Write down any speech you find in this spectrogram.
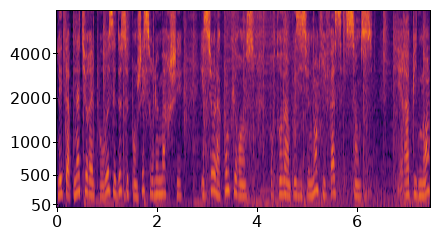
l'étape naturelle pour eux, c'est de se pencher sur le marché et sur la concurrence pour trouver un positionnement qui fasse sens et rapidement,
